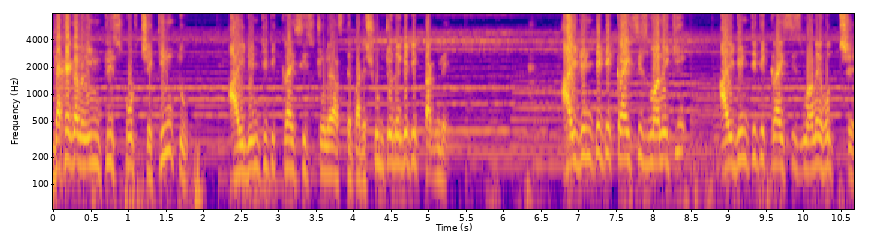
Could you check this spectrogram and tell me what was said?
দেখা গেল ইনক্রিজ করছে। কিন্তু আইডেন্টিটি ক্রাইসিস চলে আসতে পারে। সূর্য নেগেটিভ থাকলে। আইডেন্টিটি ক্রাইসিস মানে কি? আইডেন্টিটি ক্রাইসিস মানে হচ্ছে,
